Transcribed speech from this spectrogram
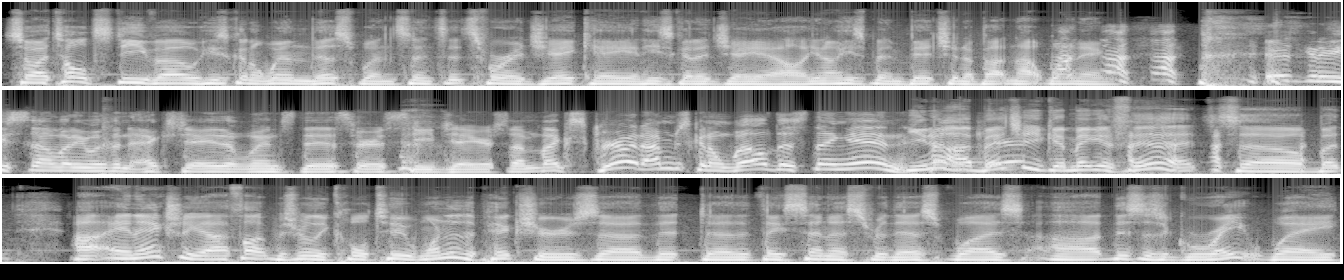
So I told Steve O he's going to win this one since it's for a JK and he's got a JL. You know, he's been bitching about not winning. There's going to be somebody with an XJ that wins this or a CJ or something. Like, screw it, I'm just going to weld this thing in. You know, I bet you you could make it fit. So, but uh, and actually, I thought it was really cool too. One of the pictures uh, that uh, that they sent us for this was uh, this is a great way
